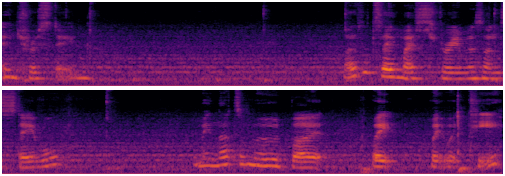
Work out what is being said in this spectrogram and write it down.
Interesting. Why is it saying my stream is unstable? I mean, that's a mood, but... Wait, wait, wait, T?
